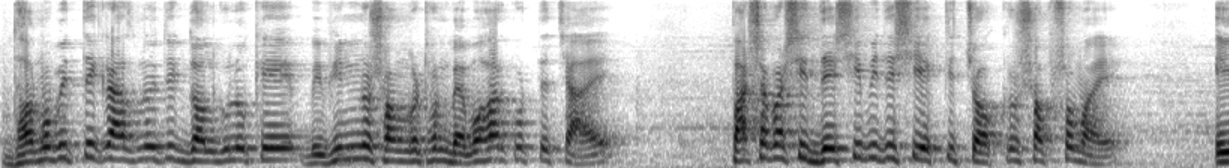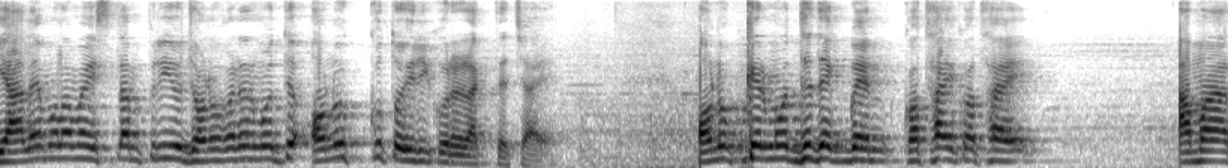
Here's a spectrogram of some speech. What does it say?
ধর্মভিত্তিক রাজনৈতিক দলগুলোকে বিভিন্ন সংগঠন ব্যবহার করতে চায়, পাশাপাশি দেশি বিদেশি একটি চক্র সবসময় এই আলেমলামা ইসলাম প্রিয় জনগণের মধ্যে অনৈক্য তৈরি করে রাখতে চায়। অনৈক্যের মধ্যে দেখবেন কথায় কথায়, আমার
